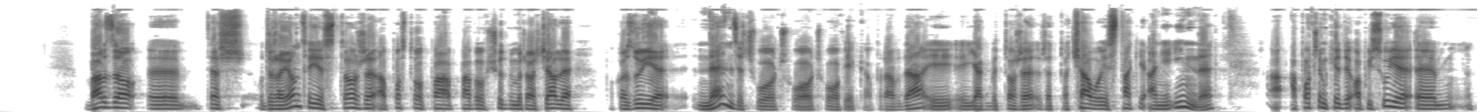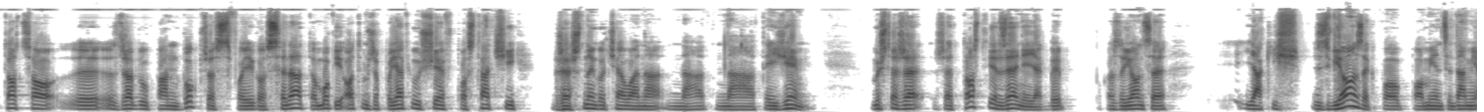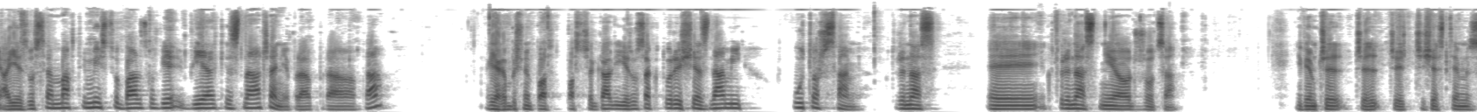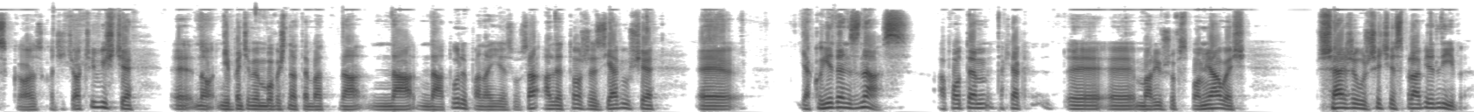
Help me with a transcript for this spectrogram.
Bardzo y, też uderzające jest to, że apostoł pa, Paweł w siódmym rozdziale pokazuje nędzę czło, czło, człowieka, prawda? I jakby to, że, że to ciało jest takie, a nie inne, A, a po czym, kiedy opisuje to, co y, zrobił Pan Bóg przez swojego Syna, to mówi o tym, że pojawił się w postaci grzesznego ciała na, na, na tej ziemi. Myślę, że, że to stwierdzenie, jakby pokazujące jakiś związek po, pomiędzy nami a Jezusem, ma w tym miejscu bardzo wie, wielkie znaczenie, pra, prawda? Jakbyśmy postrzegali Jezusa, który się z nami utożsamia, który nas, yy, który nas nie odrzuca. Nie wiem, czy, czy, czy, czy się z tym zgodzicie. Oczywiście e, no, nie będziemy mówić na temat na, na, natury Pana Jezusa, ale to, że zjawił się e, jako jeden z nas, a potem, tak jak e, Mariuszu wspomniałeś, przeżył życie sprawiedliwe,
